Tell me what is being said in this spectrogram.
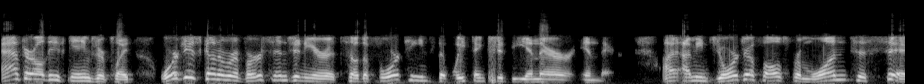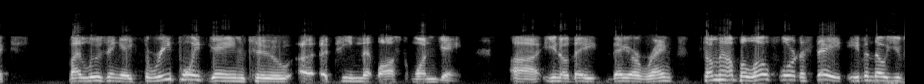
after all these games are played, we're just going to reverse engineer it so the four teams that we think should be in there are in there. I, I mean, Georgia falls from one to six by losing a three point game to a, a team that lost one game. Uh, you know, they, they are ranked somehow below Florida State, even though you've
